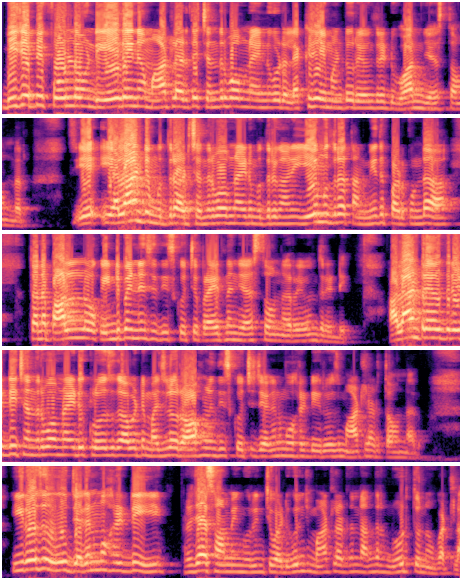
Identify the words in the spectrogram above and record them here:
బీజేపీ ఫోల్డ్లో ఉండి ఏదైనా మాట్లాడితే చంద్రబాబు నాయుడుని కూడా లెక్క చేయమంటూ రేవంత్ రెడ్డి వార్న్ చేస్తూ ఉన్నారు. ఏ ఎలాంటి ముద్ర అటు చంద్రబాబు నాయుడు ముద్ర కానీ ఏ ముద్ర తన మీద పడకుండా తన పాలనలో ఒక ఇండిపెండెన్సీ తీసుకొచ్చే ప్రయత్నం చేస్తూ ఉన్నారు రేవంత్ రెడ్డి. అలాంటి రేవంత్ రెడ్డి చంద్రబాబు నాయుడు క్లోజ్ కాబట్టి మధ్యలో రాహుల్ని తీసుకొచ్చి జగన్మోహన్ రెడ్డి ఈరోజు రోజు మాట్లాడుతూ ఉన్నారు. ఈ రోజు జగన్మోహన్ రెడ్డి ప్రజాస్వామ్యం గురించి వాటి గురించి మాట్లాడుతుంటే అందరూ నోడుతున్నాం పట్ల.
